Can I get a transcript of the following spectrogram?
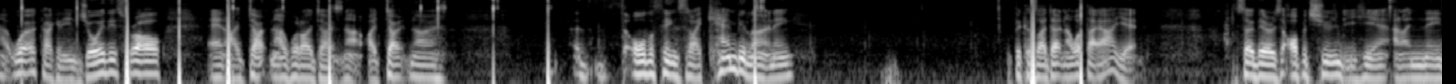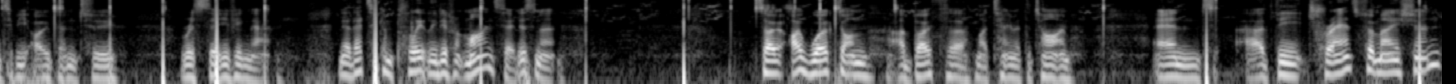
at work, I can enjoy this role, and I don't know what I don't know. I don't know all the things that I can be learning because I don't know what they are yet. So there is opportunity here, and I need to be open to receiving that. Now, that's a completely different mindset, isn't it? So I worked on uh, both uh, my team at the time, and uh, the transformation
